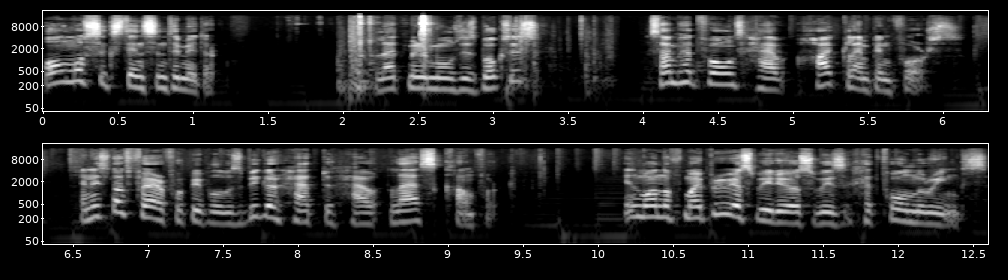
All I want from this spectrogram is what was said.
Almost 16 centimeter. Let me remove these boxes. Some headphones have high clamping force, and it's not fair for people with bigger head to have less comfort. In one of my previous videos with headphone rings,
